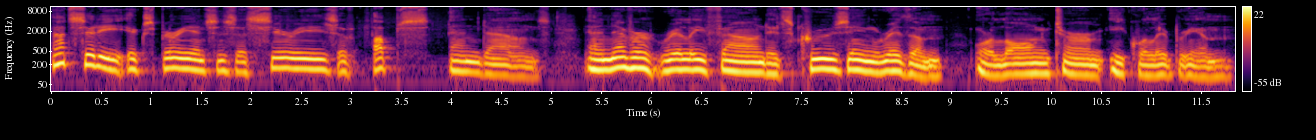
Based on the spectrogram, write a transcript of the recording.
That city experiences a series of ups and downs and never really found its cruising rhythm or long term equilibrium.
